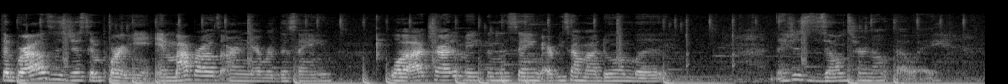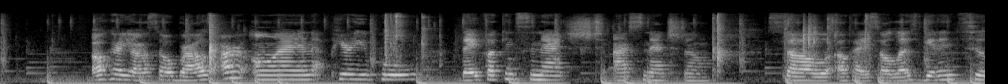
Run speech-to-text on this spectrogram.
the brows is just important. And my brows are never the same. Well, I try to make them the same every time I do them, but they just don't turn out that way. Okay y'all so brows are on period pool. They fucking snatched. I snatched them so okay so let's get into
